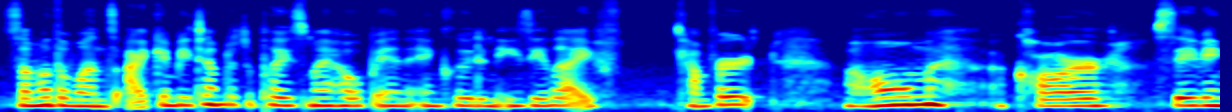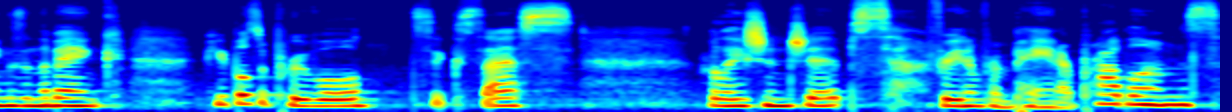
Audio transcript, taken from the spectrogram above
Some of the ones I can be tempted to place my hope in include an easy life, comfort, a home, a car, savings in the bank, people's approval, success, relationships, freedom from pain or problems,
